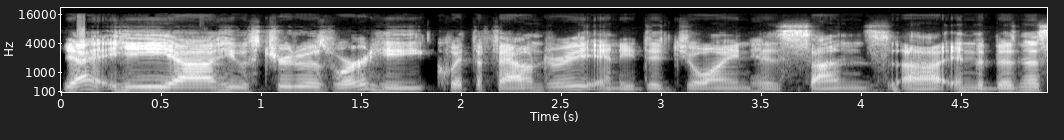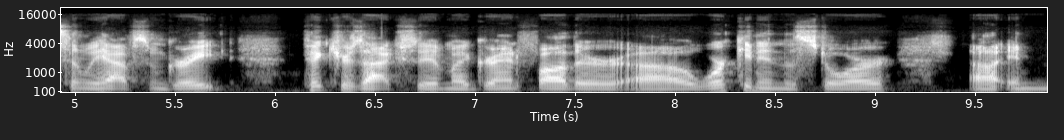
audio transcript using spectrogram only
Yeah, he uh, he was true to his word. He quit the foundry and he did join his sons uh, in the business. And we have some great pictures actually of my grandfather uh, working in the store uh, in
